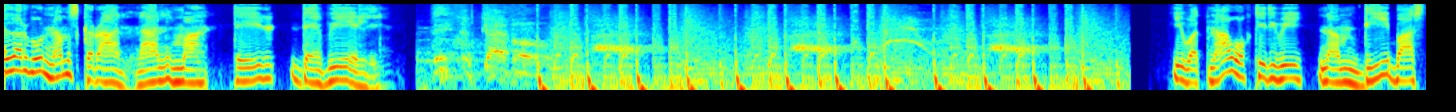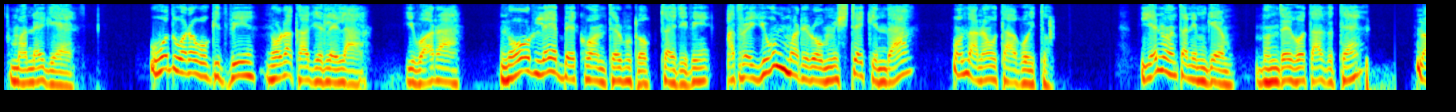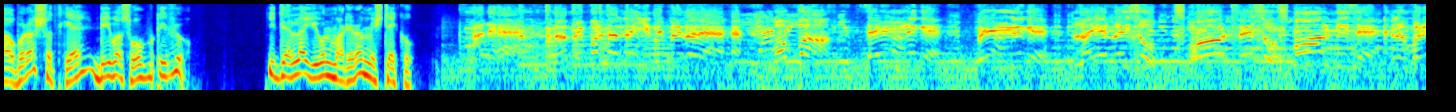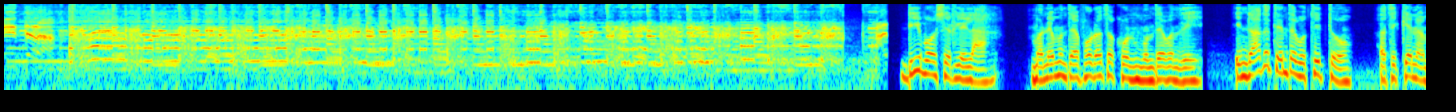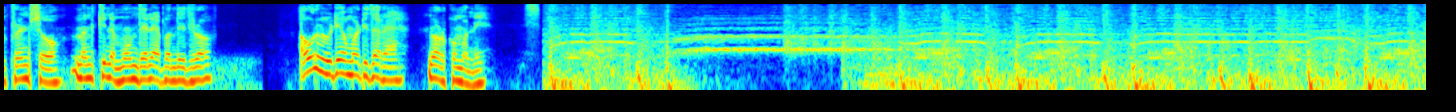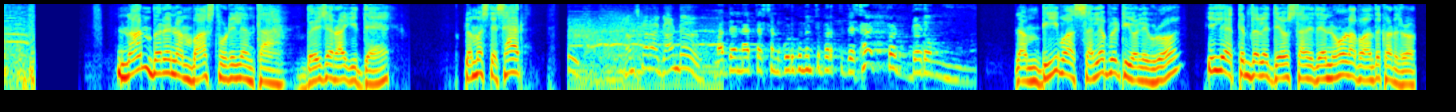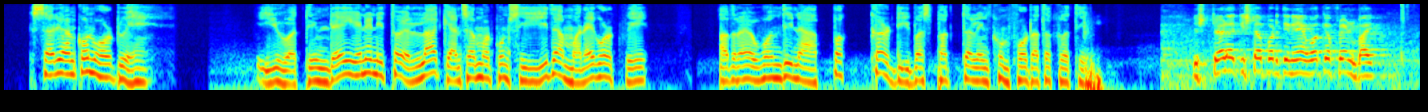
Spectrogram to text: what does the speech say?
ಎಲ್ಲರಿಗೂ ನಮಸ್ಕಾರ. ನಾನು ನಿಮ್ಮ ಟಿ ಡೆವಿಲ್ ಇವತ್ತು ನಾವು ಹೋಗ್ತಿದ್ದೀವಿ ನಮ್ಮ ಡಿ ಬಾಸ್ ಮನೆಗೆ. ಹೋದ ವಾರ ಹೋಗಿದ್ವಿ ನೋಡೋಕ್ಕಾಗಿರ್ಲಿಲ್ಲ ಈ ವಾರ ನೋಡಲೇಬೇಕು ಅಂತ ಹೇಳ್ಬಿಟ್ಟು ಹೋಗ್ತಾ ಇದ್ದೀವಿ ಆದರೆ ಇವನ್ ಮಾಡಿರೋ ಮಿಸ್ಟೇಕಿಂದ ಒಂದು ಅನಾಹುತ ಆಗೋಯ್ತು. ಏನು ಅಂತ ನಿಮಗೆ ಮುಂದೆ ಗೊತ್ತಾಗುತ್ತೆ? ನಾವು ಬರೋಷ್ಟೊತ್ತಿಗೆ ಡಿವೋರ್ಸ್ ಹೋಗ್ಬಿಟ್ಟಿದ್ರು ಇದೆಲ್ಲ ಇವನ್ ಮಾಡಿರೋ ಮಿಸ್ಟೇಕು. ಅದೇ ನಮ್ಮಿಬ್ಬರು ತಂದ್ರೆ ಇನ್ನಿಬ್ಬರಿದ್ದಾರೆ ಒಬ್ಬ ತೆಳ್ಳಿಗೆ ಬೆಳ್ಳಿಗೆ lion eyes smart face small ಮೀಸೆ ನಮ್ಮ ಮಣಿ ತರ ಡಿವೋರ್ಸ್ ಇರ್ಲಿಲ್ಲ. ಮನೆ ಮುಂದೆ ಫೋಟೋ ತಕೊಂಡು ಮುಂದೆ ಬಂದ್ವಿ. ಹಿಂಗಾಗತ್ತೆ ಅಂತ ಗೊತ್ತಿತ್ತು. ಅದಕ್ಕೆ ನಮ್ಮ ಫ್ರೆಂಡ್ಸು ನನಗಿನ್ನ ಮುಂದೆನೆ ಬಂದಿದ್ರು. ಅವರು ವಿಡಿಯೋ ಮಾಡಿದ್ದಾರೆ ನೋಡ್ಕೊಂಬನ್ನಿ. ನಾನು ಬೇರೆ ನಮ್ಮ ಬಾಸ್ ನೋಡಿಲ್ಲ ಅಂತ ಬೇಜಾರಾಗಿದ್ದೆ. ನಮಸ್ತೆ ಸರ್ ನಮಸ್ಕಾರ ಗಾಂಡು. ಮಧ್ಯಾಹ್ನ ತಕ್ಷಣ ಗುಡುಗು ಮುಂಚೆ ಬರ್ತಿದ್ದೆ ಸಟ್ ಪಟ್ ಡಡಮ್ ನಮ್ ಬೀವಾ ಸೆಲೆಬ್ರಿಟಿಗಳಿವ್ರು ಇಲ್ಲಿ ಹತ್ತಿರದಲ್ಲೇ ದೇವಸ್ಥಾನ ಇದೆ ನೋಡಬಾ ಅಂತ ಕರೆದ್ರು. ಸರಿ ಅನ್ಕೊಂಡು ಹೊರಟ್ವಿ. ಇವತ್ತಿನ ಡೇ ಏನೇನಿತ್ತೋ ಎಲ್ಲ ಕ್ಯಾನ್ಸಲ್ ಮಾಡ್ಕೊಂಡು ಸೀದಾ ಮನೆಗೆ ಹೊರಟ್ವಿ. ಆದ್ರೆ ಒಂದಿನ ಪಕ್ಕ ಡಿ ಬಸ್ ಪಕ್ಕದಲ್ಲಿ ನಿಂತ್ಕೊಂಡು ಫೋಟೋ ತಗೋತೀವಿ ಇಷ್ಟು ಹೇಳಕ್ಕೆ ಇಷ್ಟಪಡ್ತೀನಿ. Okay friend bye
